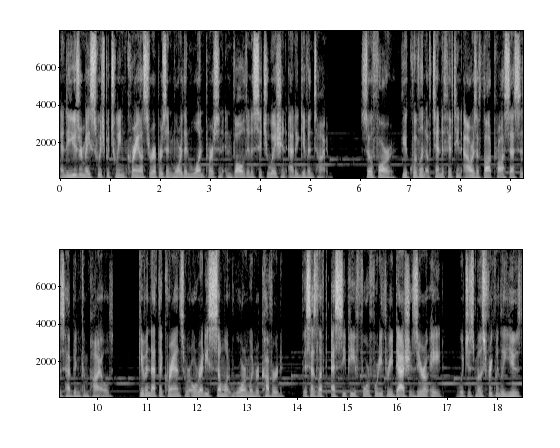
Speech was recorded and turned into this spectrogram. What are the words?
and the user may switch between crayons to represent more than one person involved in a situation at a given time. So far, the equivalent of 10 to 15 hours of thought processes have been compiled. Given that the crayons were already somewhat worn when recovered, this has left SCP 443 08, which is most frequently used,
